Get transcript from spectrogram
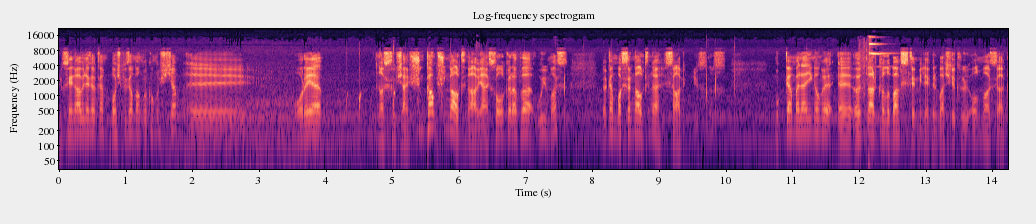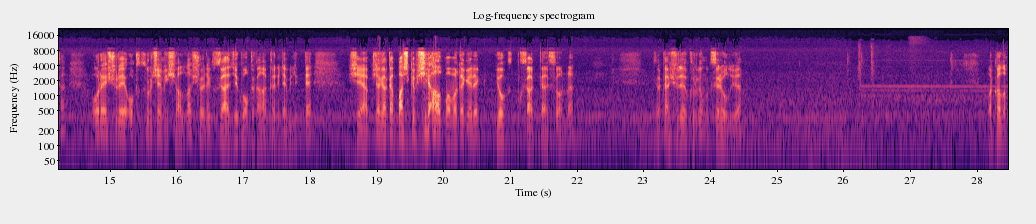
Hüseyin abiyle zaten boş bir zamanla konuşacağım. Eee oraya nasıl yani şun tam şunun altına abi yani sol tarafa uymaz. Zaten masanın altına sabitliyorsunuz. Muhtemelen yine onu e, önlü arkalı bank sistemiyledir. Başka türlü olmaz zaten. Oraya şuraya oturtacağım inşallah. Şöyle güzelce konka kanatlarıyla birlikte şey yapacak. Zaten başka bir şey almamaka gerek yok bu saatten sonra. Zaten şuraya kurdum mu güzel oluyor. Bakalım.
